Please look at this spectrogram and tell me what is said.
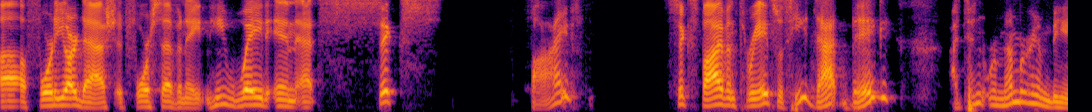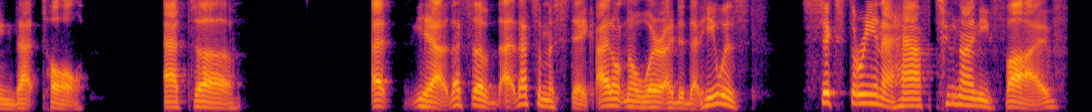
uh, 40 yard dash at 478, and he weighed in at six five, six five and three eighths. Was he that big? I didn't remember him being that tall. At uh, at yeah, that's a that's a mistake. I don't know where I did that. He was six three and a half, 295.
